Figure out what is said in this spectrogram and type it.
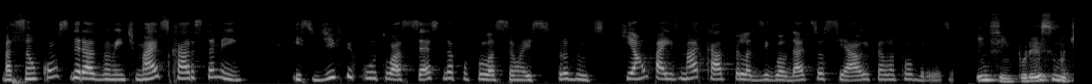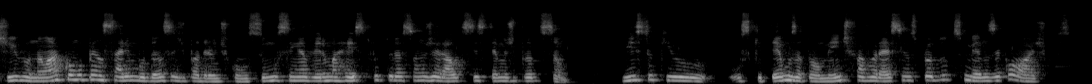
Mas são consideravelmente mais caros também, isso dificulta o acesso da população a esses produtos, que é um país marcado pela desigualdade social e pela pobreza. Enfim, por esse motivo, não há como pensar em mudanças de padrão de consumo sem haver uma reestruturação geral de sistemas de produção, visto que o, os que temos atualmente favorecem os produtos menos ecológicos.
